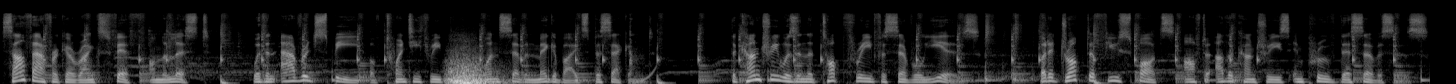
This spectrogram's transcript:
South Africa ranks fifth on the list, with an average speed of 23.17 megabytes per second. The country was in the top three for several years, but it dropped a few spots after other countries improved their services.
